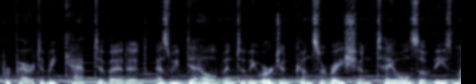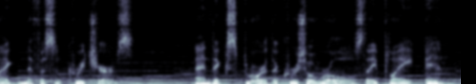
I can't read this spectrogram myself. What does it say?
Prepare to be captivated as we delve into the urgent conservation tales of these magnificent creatures and explore the crucial roles they play in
